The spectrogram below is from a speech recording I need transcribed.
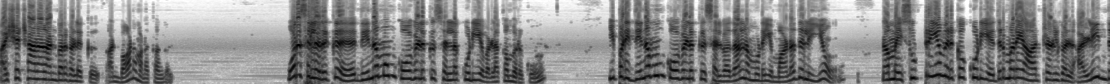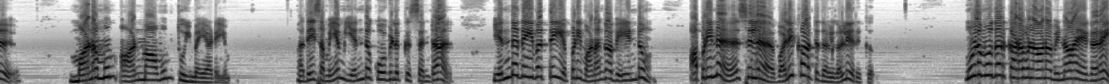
ஐஷா சேனல் அன்பர்களுக்கு அன்பான வணக்கங்கள். ஒரு சிலருக்கு தினமும் கோவிலுக்கு செல்லக்கூடிய வழக்கம் இருக்கும். இப்படி தினமும் கோவிலுக்கு செல்வதால் நம்முடைய மனதிலையும் நம்மை சுற்றியும் இருக்கக்கூடிய எதிர்மறை ஆற்றல்கள் அழிந்து மனமும் ஆன்மாவும் தூய்மை அடையும் அதே சமயம் எந்த கோவிலுக்கு சென்றால் எந்த தெய்வத்தை எப்படி வணங்க வேண்டும் அப்படின்னு சில வழிகாட்டுதல்கள் இருக்கு. முழுமுதற் கடவுளான விநாயகரை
